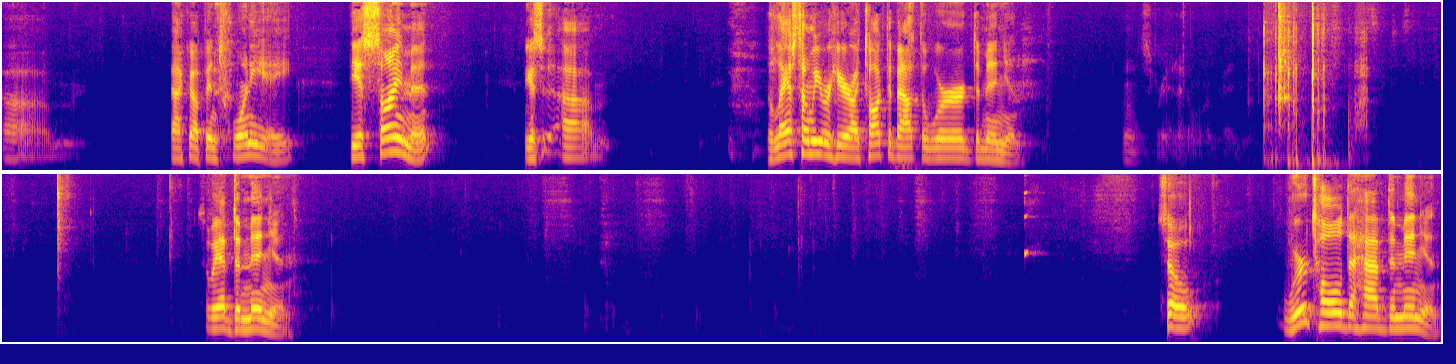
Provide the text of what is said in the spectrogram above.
um, back up in 28, the assignment, because um, the last time we were here, I talked about the word dominion. So we have dominion. So we're told to have dominion.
